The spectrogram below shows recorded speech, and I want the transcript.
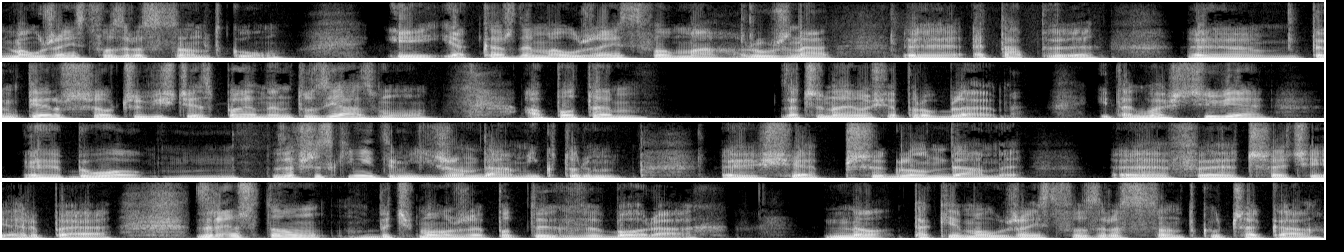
małżeństwo z rozsądku i jak każde małżeństwo ma różne etapy. ten pierwszy oczywiście jest pełen entuzjazmu, a potem zaczynają się problemy. I tak właściwie E, było mm, ze wszystkimi tymi rządami, którym się przyglądamy w trzeciej RP. Zresztą być może po tych wyborach no, takie małżeństwo z rozsądku czeka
